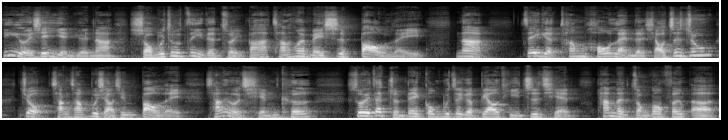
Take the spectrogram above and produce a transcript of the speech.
因为有一些演员呢守不住自己的嘴巴，常常会没事爆雷。那这个 Tom Holland 的小蜘蛛就常常不小心爆雷，常有前科。所以在准备公布这个标题之前，他们总共分呃。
